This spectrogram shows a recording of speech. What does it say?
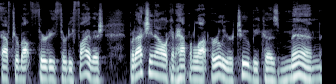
after about 30, 35 ish, but actually now it can happen a lot earlier too because men,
